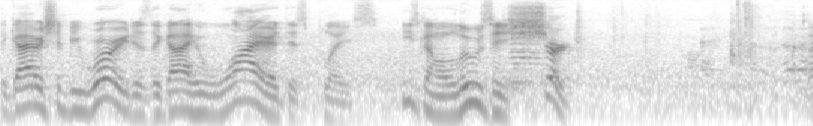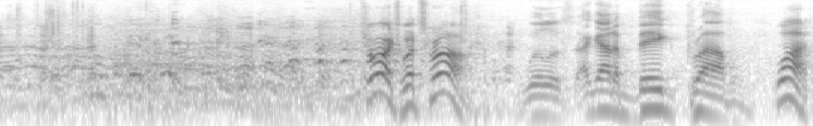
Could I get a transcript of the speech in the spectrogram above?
The guy who should be worried is the guy who wired this place. He's gonna lose his shirt. George, what's wrong? Willis, I got a big problem. What?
